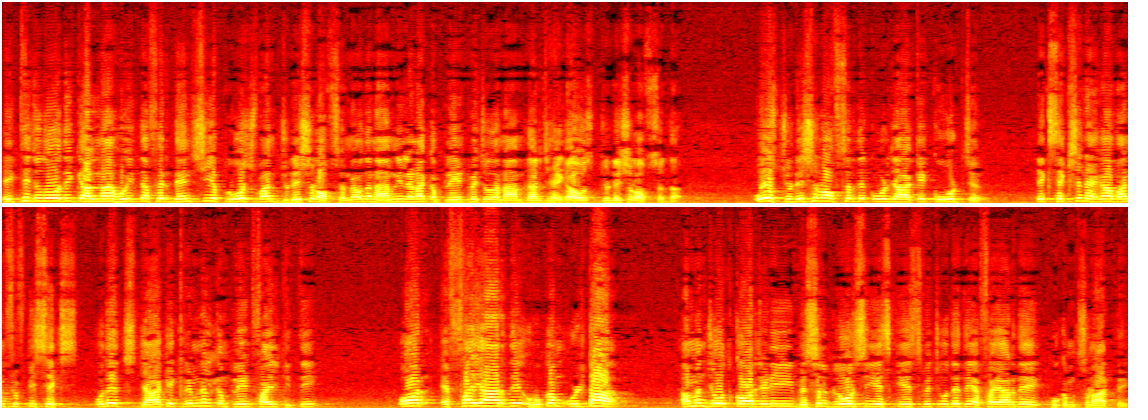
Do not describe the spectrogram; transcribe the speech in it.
ਇੱਥੇ ਜਦੋਂ ਉਹਦੀ ਗੱਲ ਨਾ ਹੋਈ ਤਾਂ ਫਿਰ then she approach one judicial officer ਮੈਂ ਉਹਦਾ ਨਾਮ ਨਹੀਂ ਲੈਣਾ ਕੰਪਲੇਂਟ ਵਿੱਚ ਉਹਦਾ ਨਾਮ ਦਰਜ ਹੈਗਾ ਉਸ ਜੁਡੀਸ਼ੀਅਲ ਆਫਸਰ ਦਾ। ਉਸ ਜੁਡੀਸ਼ੀਅਲ ਆਫਸਰ ਦੇ ਕੋਲ ਜਾ ਕੇ ਕੋਰਟ 'ਚ ਇੱਕ ਸੈਕਸ਼ਨ ਹੈਗਾ 156 ਉਹਦੇ 'ਚ ਜਾ ਕੇ ਕ੍ਰਿਮੀਨਲ ਕੰਪਲੇਂਟ ਫਾਈਲ ਕੀਤੀ। ਔਰ ਐਫ ਆਈ ਆਰ ਦੇ ਹੁਕਮ ਉਲਟਾ ਅਮਨਜੋਤ ਕੌਰ ਜਿਹੜੀ ਵਿਸਲ ਬਲੋਰ ਸੀ ਇਸ ਕੇਸ ਵਿੱਚ, ਉਹਦੇ ਤੇ ਐਫ ਆਈ ਆਰ ਦੇ ਹੁਕਮ ਸੁਣਾਤੇ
